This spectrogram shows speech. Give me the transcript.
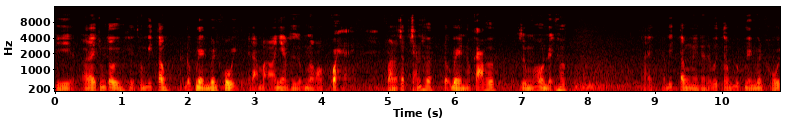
Thì ở đây chúng tôi hệ thống bít tông đúc nền nguyên khối để đảm bảo anh em sử dụng nó khỏe và nó chắc chắn hơn độ bền nó cao hơn dùng nó ổn định hơn. Đấy, bít tông này là bít tông đúc nền nguyên khối.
